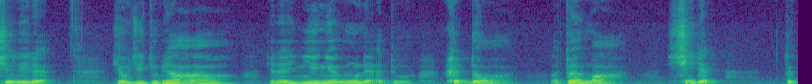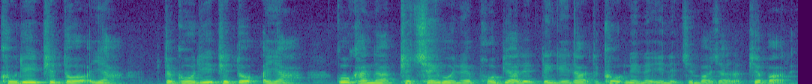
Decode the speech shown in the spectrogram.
ရှိနေတဲ့ယုံကြည်သူများဟာ ယနေ့ညီညွတ်မှုနဲ့အတူခရစ်တော်အတွင်းမှာရှိတဲ့တခုတည်းဖြစ်သောအရာတကိုယ်တည်းဖြစ်သောအရာကိုယ်ခန္ဓာဖြစ်ခြင်းကိုလည်းပေါ်ပြတဲ့သင်္ကေတတစ်ခုအနေနဲ့ယနေ့ကျင့်ပါကြတာဖြစ်ပါတယ်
